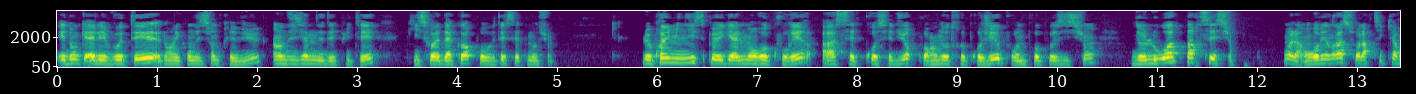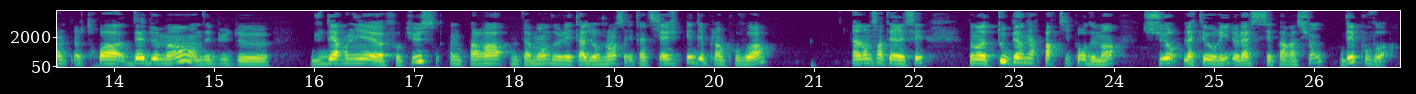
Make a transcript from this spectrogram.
et donc elle est votée dans les conditions prévues, un dixième des députés qui soient d'accord pour voter cette motion. Le Premier ministre peut également recourir à cette procédure pour un autre projet ou pour une proposition de loi par session. Voilà, on reviendra sur l'article 49.3 dès demain, en début du dernier euh, focus. On parlera notamment de l'état d'urgence, état de siège et des pleins pouvoirs, avant de s'intéresser dans notre toute dernière partie pour demain sur la théorie de la séparation des pouvoirs.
